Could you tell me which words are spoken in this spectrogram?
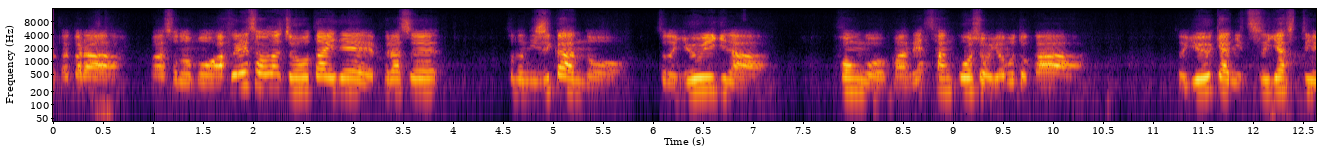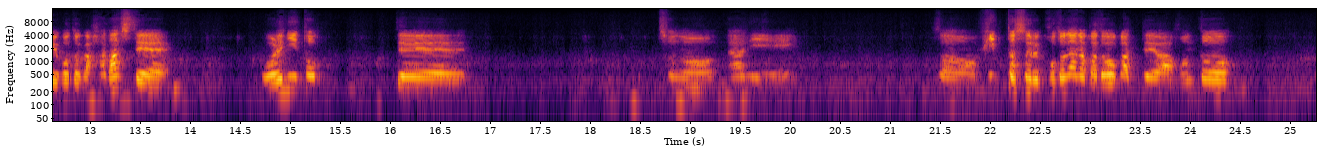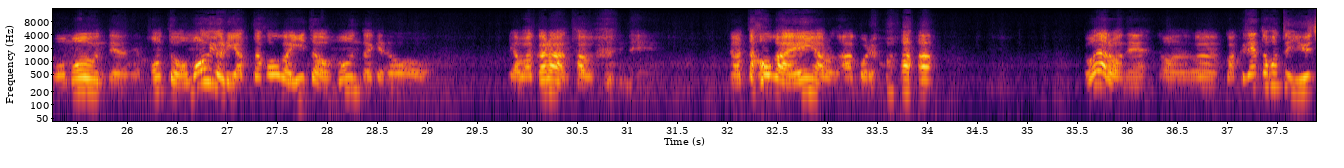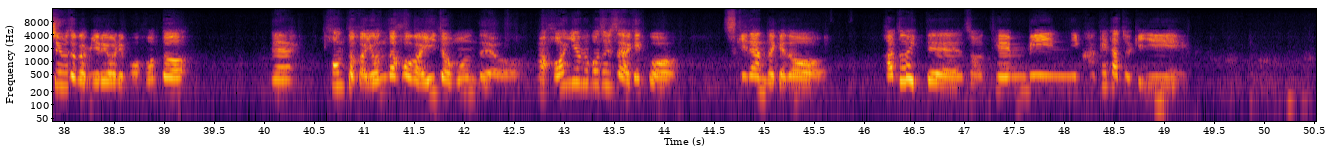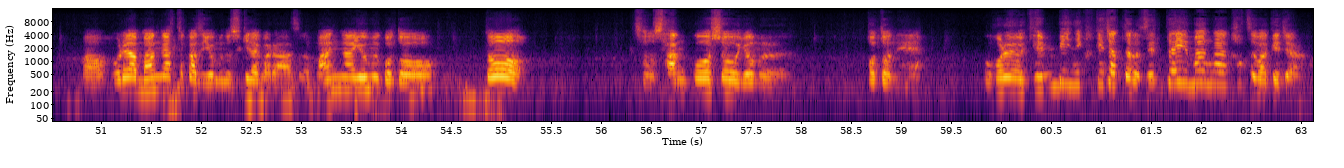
うん、だから、まあそのもう溢れそうな状態で、プラス、その2時間の、その有意義な本を、まあね、参考書を読むとか、ユーキャンに費やすっていうことが果たして、俺にとって、その、何？その、フィットすることなのかどうかっては、本当思うんだよね。本当思うよりやった方がいいとは思うんだけど、いや、わからん、多分ね。やった方がええんやろな、これは。どうだろうね。うん、漠然と本当 YouTube とか見るよりも、本当ね、本とか読んだ方がいいと思うんだよ。まあ本読むこと自体は結構好きなんだけど、かといって、その天秤にかけたときに、まあ俺は漫画とか読むの好きだから、その漫画読むことと、その参考書を読むことね。これを天秤にかけちゃったら絶対漫画勝つわけじゃん。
